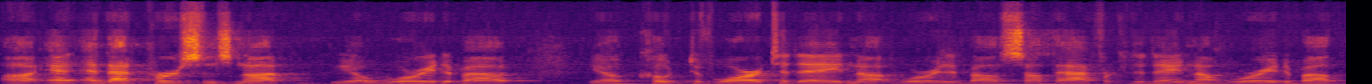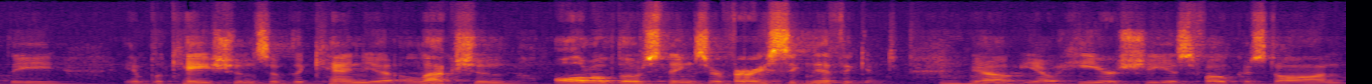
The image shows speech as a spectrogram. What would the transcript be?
Uh, and, and that person's not, you know, worried about, you know, Cote d'Ivoire today, not worried about South Africa today, not worried about the implications of the Kenya election. All of those things are very significant. You know, you know, he or she is focused on,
